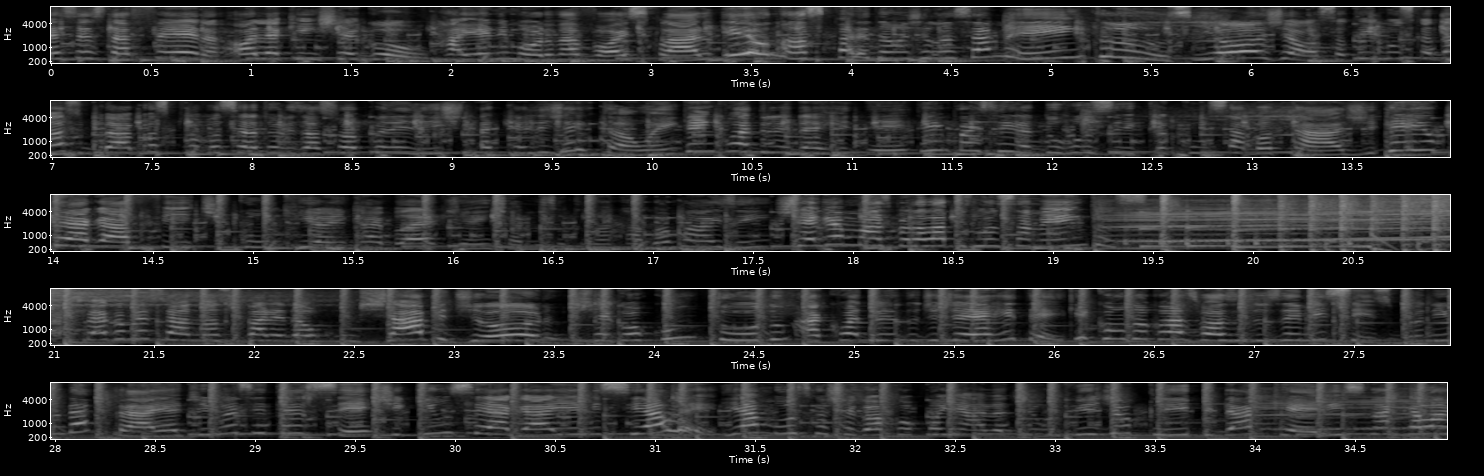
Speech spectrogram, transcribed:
é sexta-feira, olha quem chegou. Rayane Moro na voz, claro. E o nosso paredão de lançamentos. E hoje, ó, só tem música das brabas pra você atualizar sua playlist daquele jeitão, hein? Tem quadrilha da RD, tem parceria do Ruzica com Sabotagem, tem o PH Fit com Kian e Kai Black. Gente, a música não acaba mais, hein? Chega mais, bora lá pros lançamentos. Chave de ouro, chegou com tudo a quadrilha do DJ RD, que contou com as vozes dos MCs Bruninho da Praia, Dinho STC, Chiquinho CH e MC Ale. E a música chegou acompanhada de um videoclipe daqueles, naquela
